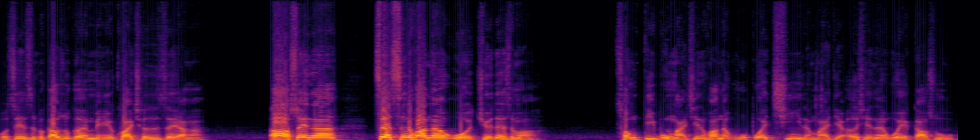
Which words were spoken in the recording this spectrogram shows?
我之前是不是告诉各位，每一块就是这样啊？啊，所以呢，这次的话呢，我觉得什么，从底部买进的话呢，我不会轻易的卖掉，而且呢，我也告诉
